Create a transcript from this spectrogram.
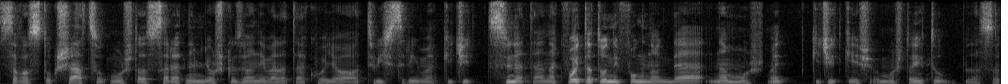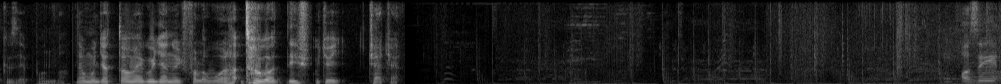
Szavaztok srácok, most azt szeretném gyors közölni veletek, hogy a Twitch streamek kicsit szünetelnek, folytatódni fognak, de nem most, majd kicsit később, most a Youtube lesz a középpontban. De amúgy attól még ugyanúgy followolhatok ott is, úgyhogy csácsá. Azért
